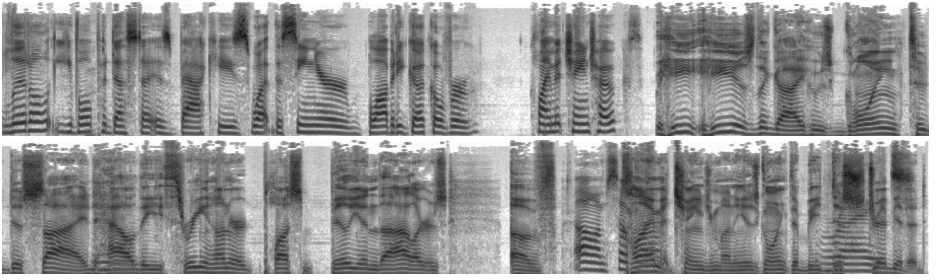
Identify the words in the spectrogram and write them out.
Little evil Podesta is back. He's what the senior blobbity gook over climate change hoax. He he is the guy who's going to decide Mm. how the 300 plus billion dollars of Oh, I'm so climate glad. change money is going to be Right. distributed.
